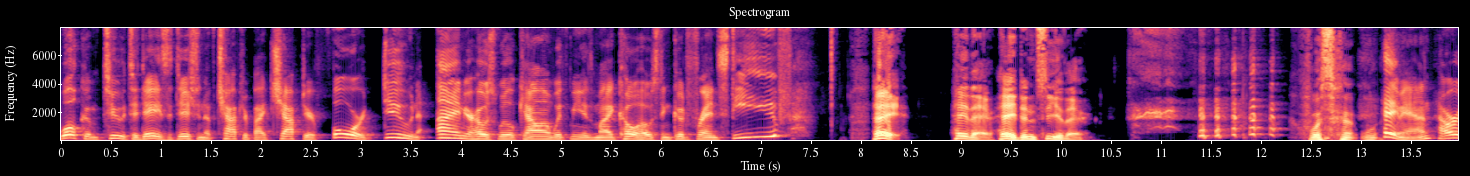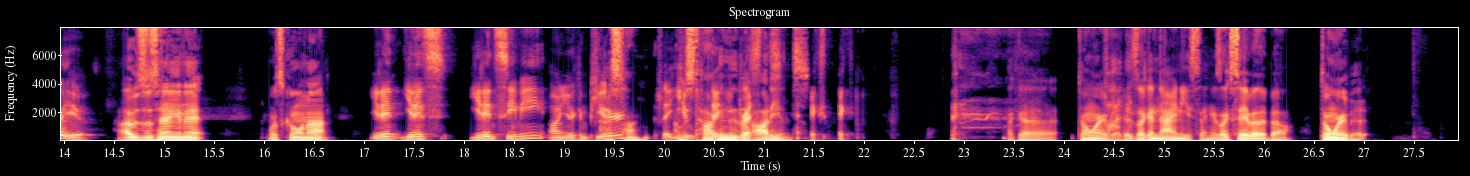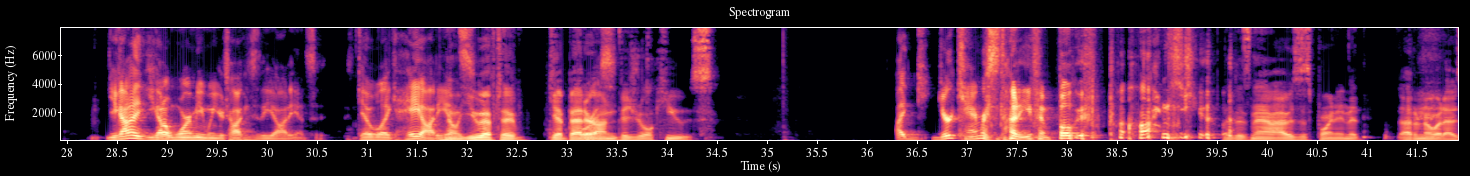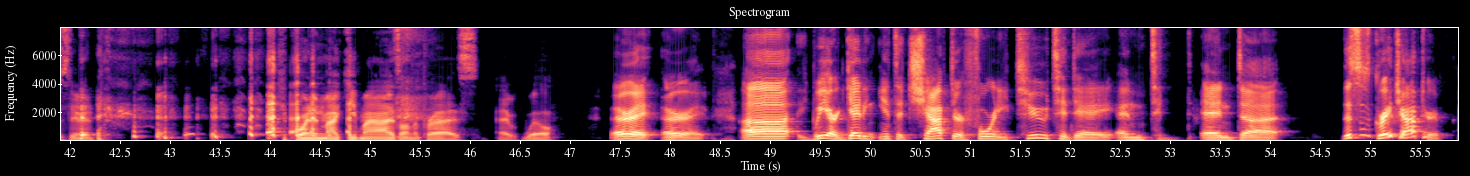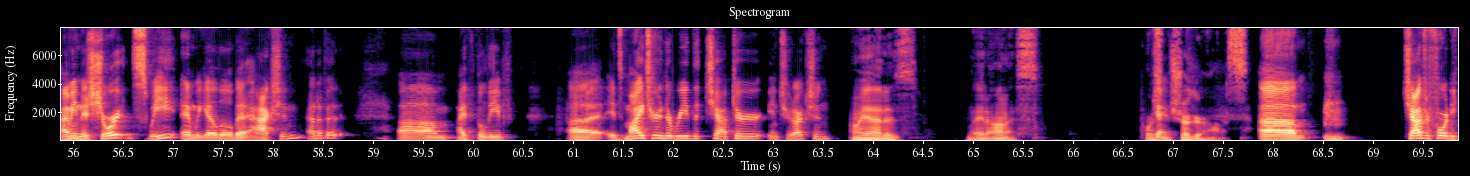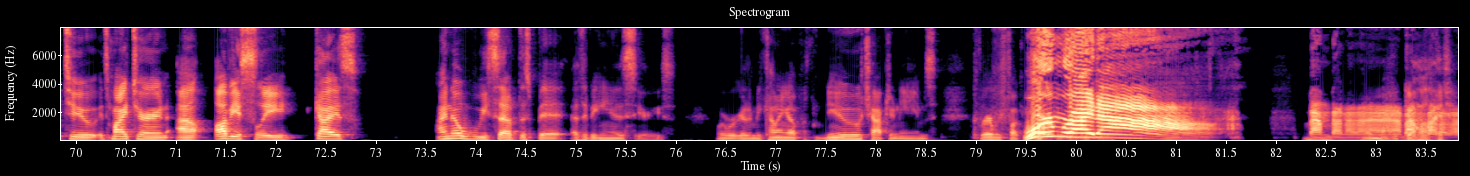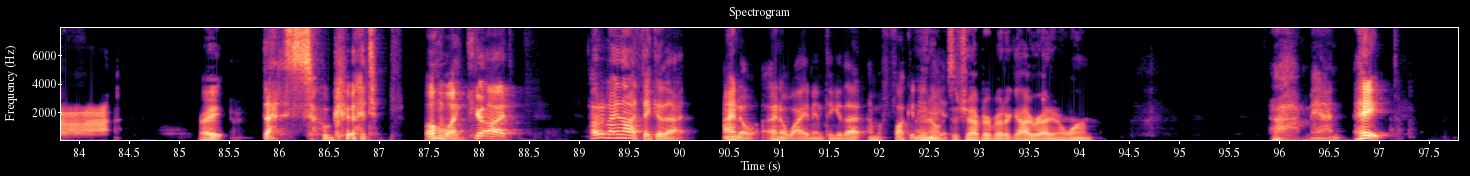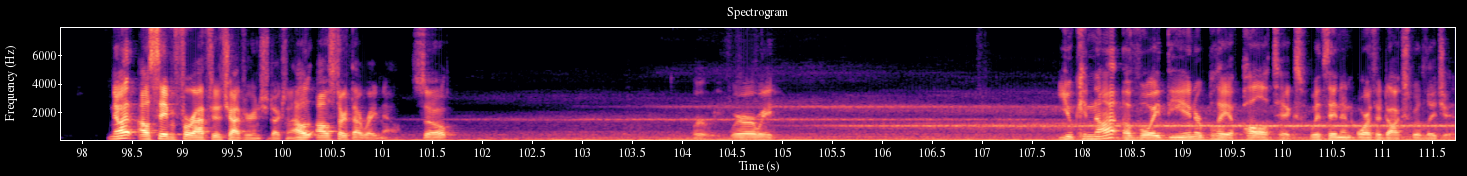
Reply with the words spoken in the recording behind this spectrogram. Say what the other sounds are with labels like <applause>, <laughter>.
welcome to today's edition of Chapter by Chapter for Dune. I am your host, Will Callan. With me is my co host and good friend, Steve. Hey, hey there. Hey, didn't see you there. <laughs> What's? Hey, man, how are you? I was just hanging it. What's going on? You didn't, you didn't, you didn't see me on your I computer. was, talking- that I you- was that talking to the audience. <laughs> ex- ex- Like a. Don't worry about it. It's like a '90s thing. It's like Saved by the Bell. Don't worry about it. You gotta, you gotta warn me when you're talking to the audience. Go like, "Hey, audience. No, you have to get better on visual cues. I, your camera's <laughs> not even focused <laughs> on you. It is now. I was just pointing it. I don't know what I was doing. <laughs> Keep pointing my keep my eyes on the prize. I will. All right, all right. Uh, we are getting into chapter forty-two today, and to, and uh, this is a great chapter. I mean, it's short, sweet, and we get a little bit of action out of it. Um, I believe uh, it's my turn to read the chapter introduction. Oh yeah, it is. Lay it on us. Pour some sugar on us. Um, <clears throat> chapter 42, it's my turn. Uh, obviously, guys, I know we set up this bit at the beginning of the series where we're going to be coming up with new chapter names for every fucking. Worm Rider. Bam, ba, da, Oh my da, bam, ba, God. da, da. Right? That is so <laughs> good. Oh my god. How did I not think of that? I know, I know why I didn't think of that. I'm a fucking I know. idiot. It's a chapter about a guy riding a worm. <sighs> Ah man. Hey. You know what? I'll save it for after the chapter introduction. I'll I'll start that right now. So Where are we? Where are we? You cannot avoid the interplay of politics within an orthodox religion.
